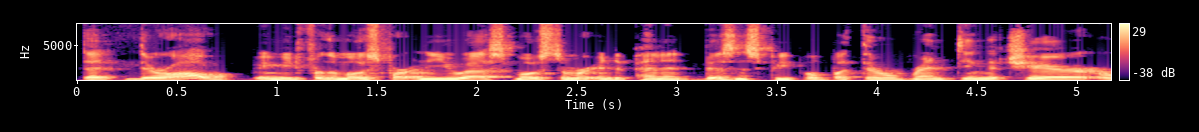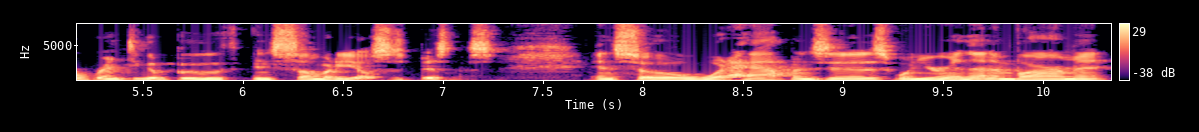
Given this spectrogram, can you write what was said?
That they're all, I mean, for the most part in the U.S., most of them are independent business people, but they're renting a chair or renting a booth in somebody else's business. And so what happens is when you're in that environment,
